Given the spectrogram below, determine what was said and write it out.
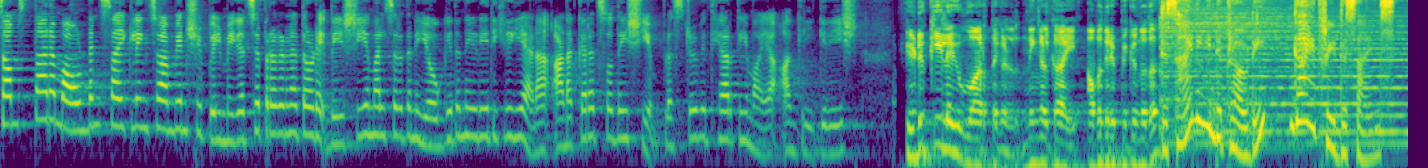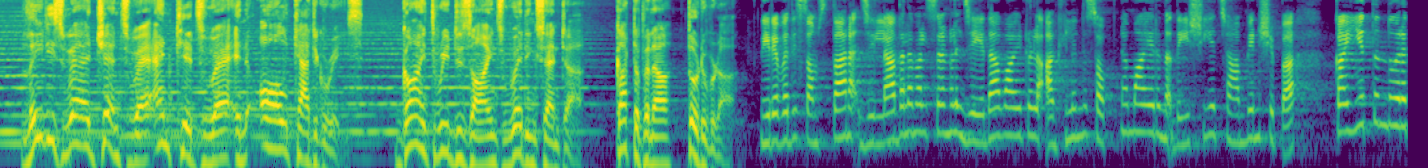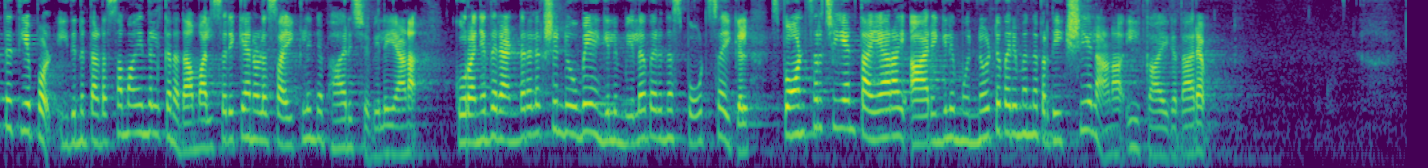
സംസ്ഥാന mountain cycling ചാമ്പ്യൻഷിപ്പിൽ മികച്ച പ്രകടനത്തോടെ ദേശീയ മത്സരത്തിന് യോഗ്യത നേടിയിരിക്കുകയാണ് അണക്കര സ്വദേശിയും പ്ലസ് ടു വിദ്യാർത്ഥിയുമായ അഖിൽ ഗിരീഷ്. ഇടുക്കിയിലെ വാർത്തകൾ നിങ്ങൾക്കായി അവതരിപ്പിക്കുന്നത് ഡിസൈനിങ്ങിന്റെ പ്രൗഡി Gayathri designs ladies wear gents wear and kids wear in all categories Gayathri designs wedding centre Kattappana Thodupuzha നിരവധി സംസ്ഥാന ജില്ലാതല മത്സരങ്ങളിൽ ജേതാവായിട്ടുള്ള അഖിലിന്റെ സ്വപ്നമായിരുന്ന ദേശീയ ചാമ്പ്യൻഷിപ്പ് കയ്യെത്തും ദൂരത്തെത്തിയപ്പോൾ ഇതിന് തടസ്സമായി നിൽക്കുന്നത് മത്സരിക്കാനുള്ള സൈക്കിളിന്റെ ഭാരിച്ച വിലയാണ്. കുറഞ്ഞത് രണ്ടര ലക്ഷം രൂപയെങ്കിലും വില വരുന്ന സ്പോർട്സ് സൈക്കിൾ സ്പോൺസർ ചെയ്യാൻ തയ്യാറായി ആരെങ്കിലും മുന്നോട്ട് വരുമെന്ന പ്രതീക്ഷയിലാണ് ഈ കായിക താരം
